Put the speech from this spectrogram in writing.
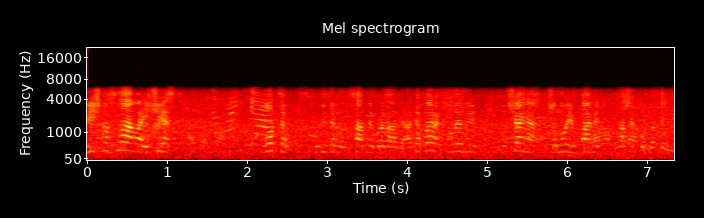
Вічна слава і честь хлопцям повітряно-десантної бригади. А тепер хвилиною мовчання шануємо пам'ять наших побратимів.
